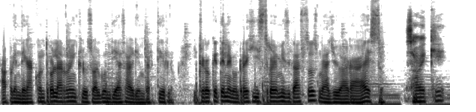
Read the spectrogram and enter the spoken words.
aprender a controlarlo e incluso algún día saber invertirlo. Y creo que tener un registro de mis gastos me ayudará a esto. ¿Sabe qué?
